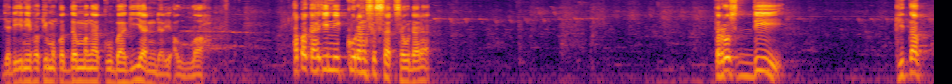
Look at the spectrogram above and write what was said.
Jadi ini Fakih Muqaddam mengaku bagian dari Allah. Apakah ini kurang sesat saudara? Terus di kitab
